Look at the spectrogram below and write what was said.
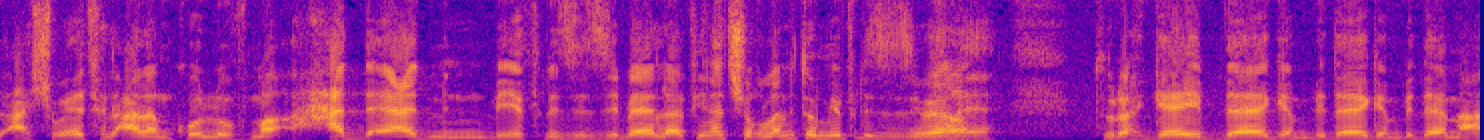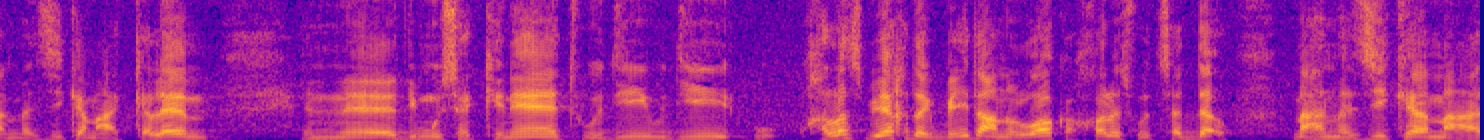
عشوائيات في العالم كله في حد قاعد من بيفرز الزبالة في ناس شغلانتهم يفرز الزبالة نعم. يعني. تروح جايب ده جنب ده جنب ده مع المزيكا مع الكلام إن دي مسكنات ودي ودي خلاص بياخدك بعيد عن الواقع خالص وتصدقه. مع المزيكا مع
